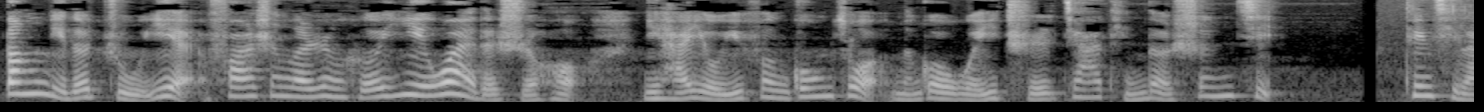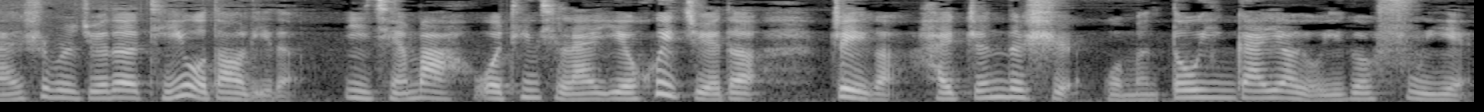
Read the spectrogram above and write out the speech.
当你的主业发生了任何意外的时候，你还有一份工作能够维持家庭的生计。听起来是不是觉得挺有道理的？以前吧，我听起来也会觉得这个还真的是我们都应该要有一个副业。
